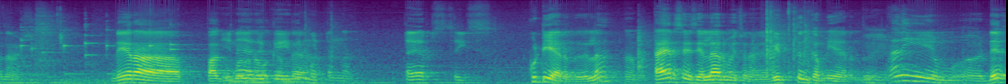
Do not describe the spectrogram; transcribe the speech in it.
அதான் நேராக பார்க்கும்போது நமக்கு டயர் சைஸ் குட்டியாக இருந்ததுல்ல ஆமாம் டயர் சைஸ் எல்லாருமே சொன்னாங்க. விட்டும் கம்மியாக இருந்தது. ஆனால்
